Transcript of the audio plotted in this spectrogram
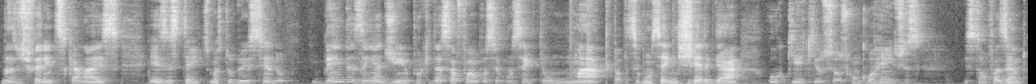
nos diferentes canais existentes. Mas tudo isso sendo bem desenhadinho, porque dessa forma você consegue ter um mapa, você consegue enxergar o que, que os seus concorrentes estão fazendo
